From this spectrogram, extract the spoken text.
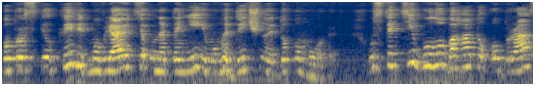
бо профспілки відмовляються у наданні йому медичної допомоги. У статті було багато образ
